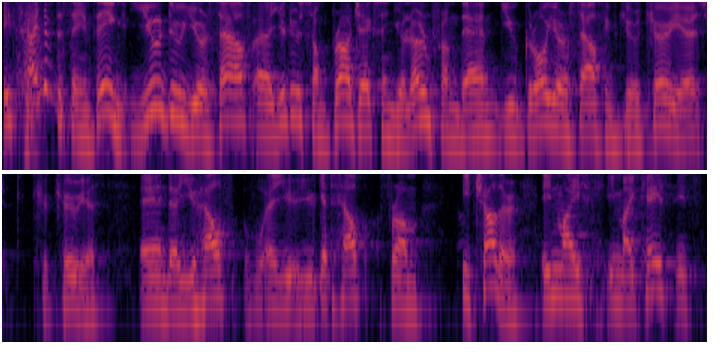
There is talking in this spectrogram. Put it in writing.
it's kind of the same thing. You do yourself, uh, you do some projects and you learn from them. You grow yourself if you're curious, cu- curious, and uh, you help. Uh, you you get help from each other. In my in my case, it's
